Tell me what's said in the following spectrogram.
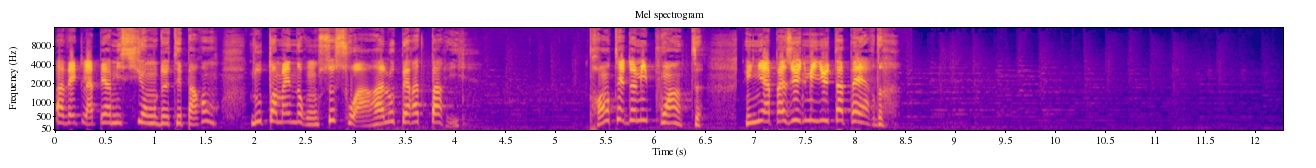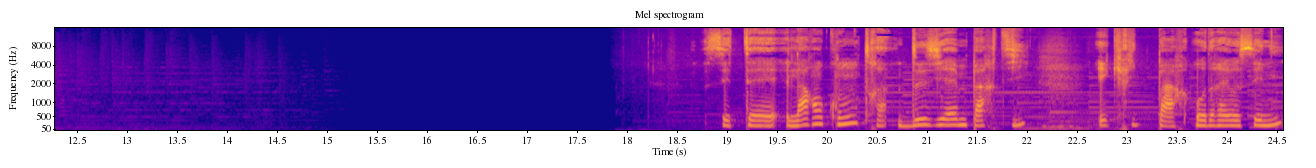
Avec la permission de tes parents, nous t'emmènerons ce soir à l'Opéra de Paris. Prends tes demi-pointes. Il n'y a pas une minute à perdre. C'était La rencontre, deuxième partie, écrite par Audrey Osseni,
